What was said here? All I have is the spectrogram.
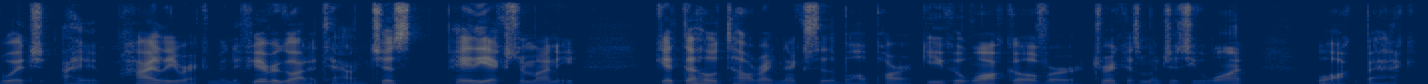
which I highly recommend. If you ever go out of town, just pay the extra money, get the hotel right next to the ballpark. You could walk over, drink as much as you want, walk back.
